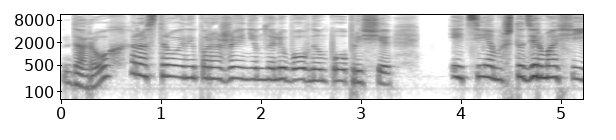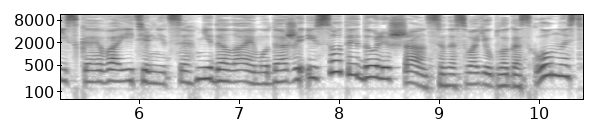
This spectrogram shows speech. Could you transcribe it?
Дорог, расстроенный поражением на любовном поприще, и тем, что дермофийская воительница не дала ему даже и сотой доли шанса на свою благосклонность,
